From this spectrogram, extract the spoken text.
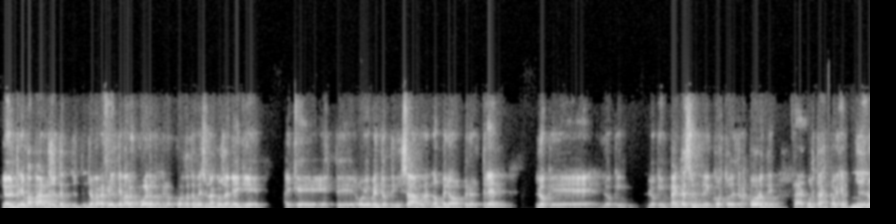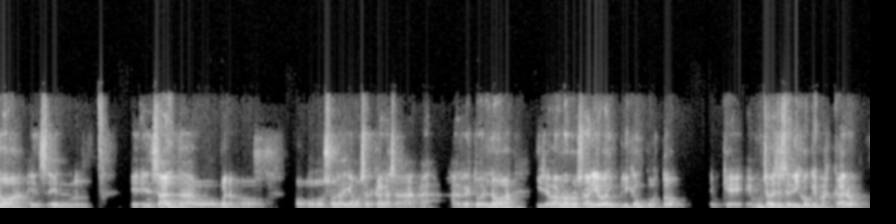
Lo del tren va aparte. Yo, me refiero al tema de los puertos, que los puertos también es una cosa que hay que, hay que este, obviamente, optimizarla, ¿no? Pero, pero el tren lo que, lo que, lo que impacta es en el costo del transporte. Vos estás, por ejemplo, en el NOA, en, en, Salta o, bueno, o, zonas, digamos, cercanas al resto del NOA, y llevarlo a Rosario implica un costo que, muchas veces se dijo que es más caro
